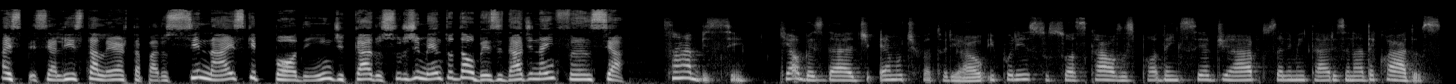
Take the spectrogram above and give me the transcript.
A especialista alerta para os sinais que podem indicar o surgimento da obesidade na infância. Sabe-se que a obesidade é multifatorial e por isso suas causas podem ser de hábitos alimentares inadequados,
